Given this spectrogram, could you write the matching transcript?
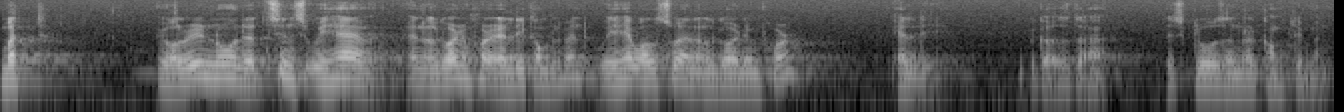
but we already know that since we have an algorithm for L D complement, we have also an algorithm for L D, because the is closed under complement.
